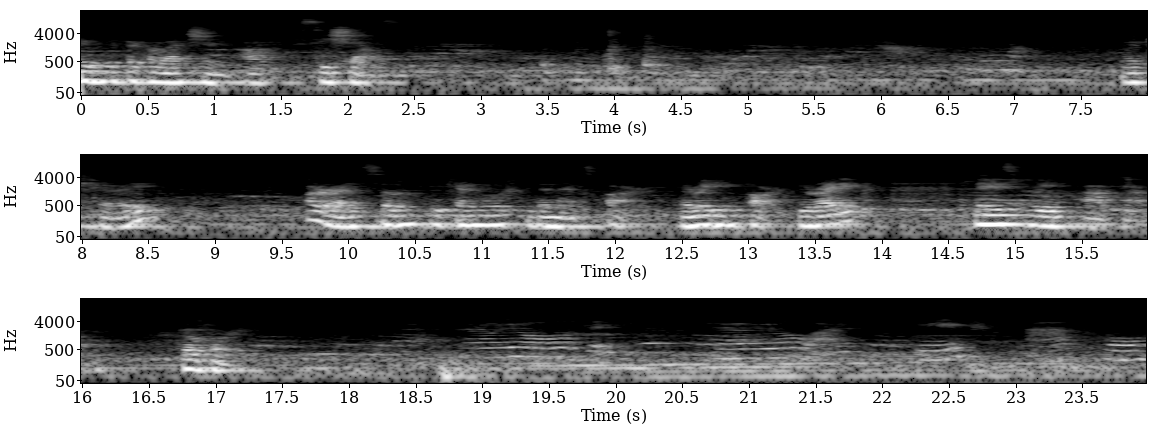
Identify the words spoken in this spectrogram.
do with a collection of seashells? Okay. Alright, so we can move to the next part, the reading part. You ready? Please read out loud. Go for it. Harry holiday. Harry like beach at home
